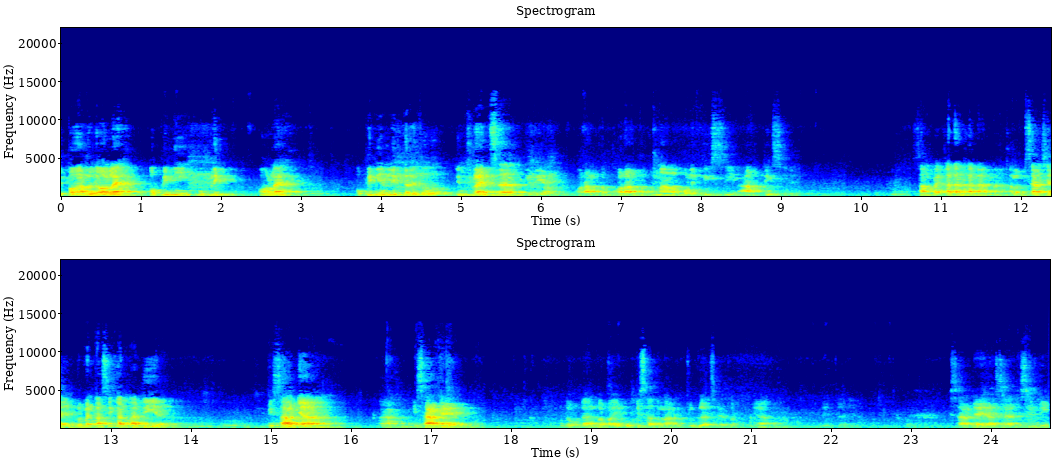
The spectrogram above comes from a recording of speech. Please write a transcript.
dipengaruhi oleh opini publik, oleh opinion leader itu influencer gitu ya, orang orang terkenal, politisi, artis gitu. Sampai kadang-kadang, nah kalau misalnya saya implementasikan tadi ya, misalnya, nah misalnya ya, mudah-mudahan Bapak Ibu bisa kenali juga saya bedanya. Misalnya ya, saya di sini,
